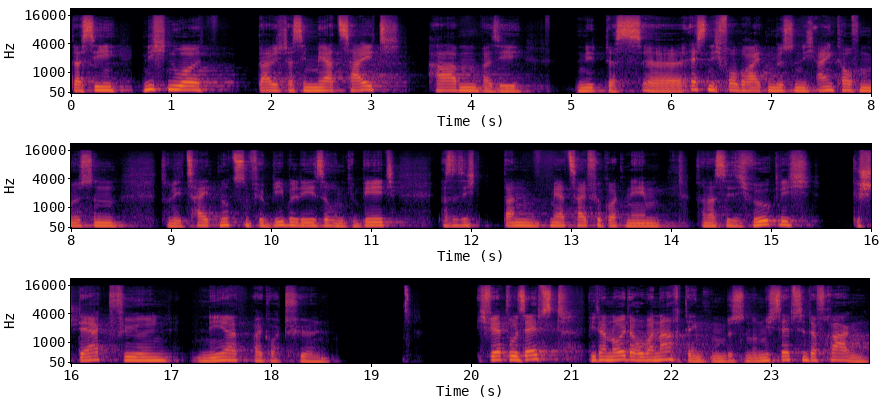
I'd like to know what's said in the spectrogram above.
Dass sie nicht nur dadurch, dass sie mehr Zeit haben, weil sie das äh, Essen nicht vorbereiten müssen, nicht einkaufen müssen, sondern die Zeit nutzen für Bibellese und Gebet, dass sie sich dann mehr Zeit für Gott nehmen, sondern dass sie sich wirklich gestärkt fühlen, näher bei Gott fühlen. Ich werde wohl selbst wieder neu darüber nachdenken müssen und mich selbst hinterfragen.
